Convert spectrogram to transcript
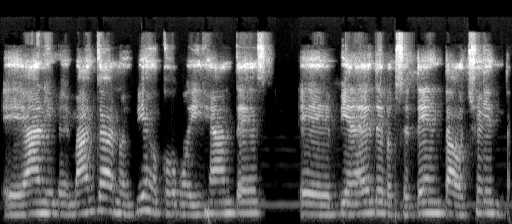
eh, anime, manga, no es viejo, como dije antes, eh, viene desde los 70, 80.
